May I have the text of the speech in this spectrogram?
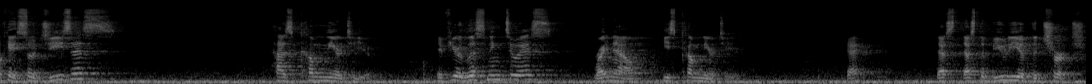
Okay, so Jesus has come near to you. If you're listening to us right now, he's come near to you. Okay? That's, that's the beauty of the church.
